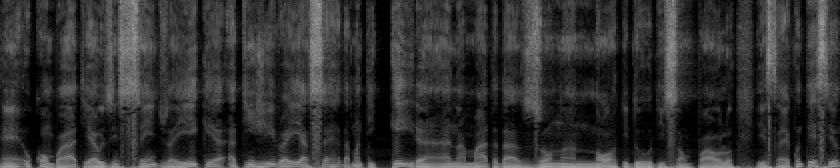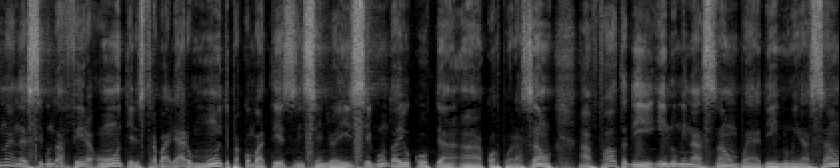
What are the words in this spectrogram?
é, o combate aos incêndios aí que atingiram aí a Serra da Mantiqueira, na mata da zona norte do, de São Paulo. Isso aí aconteceu né, na segunda-feira. Ontem eles trabalharam muito para combater esses incêndios aí. Segundo aí o corpo da corporação, a falta de iluminação, de iluminação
